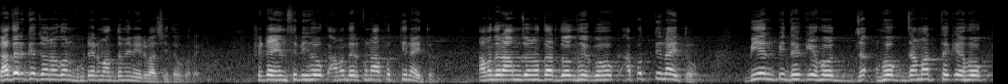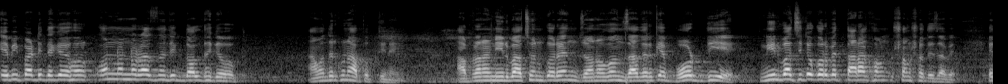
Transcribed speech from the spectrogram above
কাদেরকে জনগণ ভোটের মাধ্যমে নির্বাচিত করে। সেটা এনসিপি হোক, আমাদের কোনো আপত্তি নাই তো। আমাদের আমজনতার দল থেকে হোক, আপত্তি নাই তো। বিএনপি থেকে হোক হোক জামাত থেকে হোক এবি পার্টি থেকে হোক, অন্যান্য রাজনৈতিক দল থেকে হোক, আমাদের কোনো আপত্তি নেই। আপনারা নির্বাচন করেন, জনগণ যাদেরকে ভোট দিয়ে নির্বাচিত করবে, তারা সংসদে যাবে। এ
